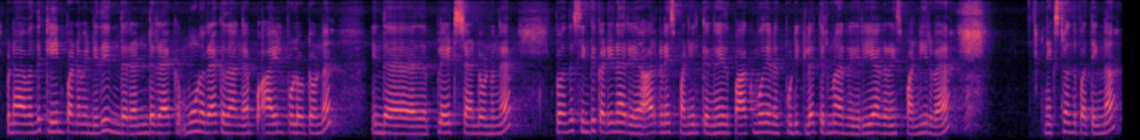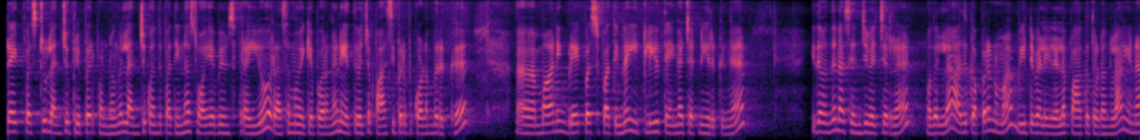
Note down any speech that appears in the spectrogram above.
இப்போ நான் வந்து க்ளீன் பண்ண வேண்டியது இந்த ரெண்டு ரேக்கு மூணு ரேக்கு தாங்க. ஆயில் புல்லோட் ஒன்று இந்த பிளேட் ஸ்டாண்ட் ஒன்றுங்க இப்போ வந்து சிங்கு கடி நான் ஆர்கனைஸ் பண்ணியிருக்கேங்க இது பார்க்கும்போது எனக்கு பிடிக்கல. திரும்ப நான் ரீஆர்கனைஸ் பண்ணிடுவேன் நெக்ஸ்ட் வந்து பார்த்திங்கன்னா பிரேக்ஃபாஸ்ட்டும் லஞ்சும் ப்ரிப்பேர் பண்ணுவாங்க லஞ்சுக்கு வந்து பார்த்திங்கன்னா சோயாபீன்ஸ் ஃப்ரையும் ரசமும் வைக்க போகிறாங்க நேற்று வச்ச பாசிப்பருப்பு குழம்பு இருக்குது மார்னிங் பிரேக்ஃபாஸ்ட் பார்த்திங்கன்னா இட்லியும் தேங்காய் சட்னி இருக்குங்க. இதை வந்து நான் செஞ்சு வச்சிடுறேன் முதல்ல. அதுக்கப்புறம் நம்ம வீட்டு வேலைகளெல்லாம் பார்க்க தொடங்கலாம். ஏன்னா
